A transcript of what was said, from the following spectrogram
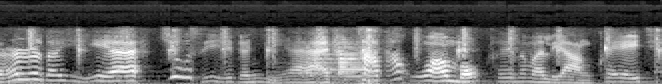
儿的爷就是一个年，擦擦火冒出那么两块钱。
